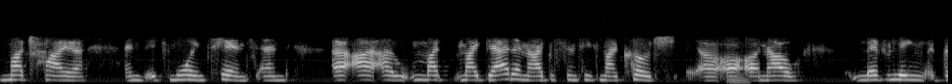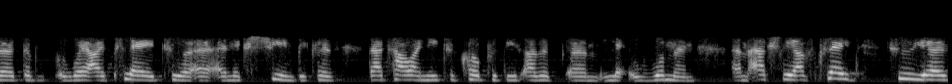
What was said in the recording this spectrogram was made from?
much higher and it's more intense. And uh, I, I, my my dad and I, since he's my coach, uh, are, are now leveling the, the where I play to a, an extreme because that's how I need to cope with these other um, le- women. Um, actually, I've played two years,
